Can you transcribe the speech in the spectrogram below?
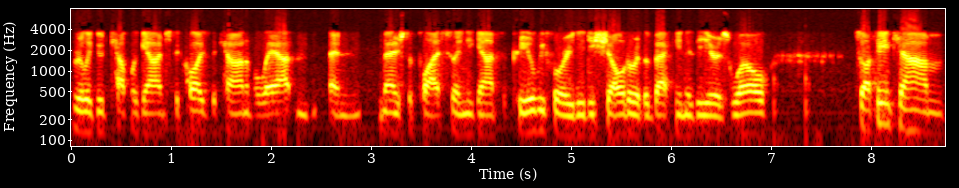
really good couple of games to close the carnival out and, and managed to play a senior game for Peel before he did his shoulder at the back end of the year as well. So I think um,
